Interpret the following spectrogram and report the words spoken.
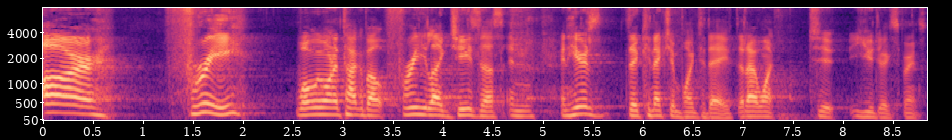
are free. Well, we want to talk about free like Jesus. And, and here's the connection point today that I want to you to experience.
